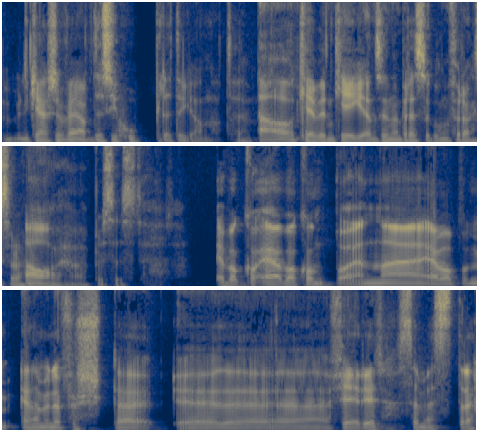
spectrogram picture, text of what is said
kanskje kanske vävdes ihop lite grann. Att, ja, og Kevin Keegan sine pressekonferanser. da. ja, ja, precis. Jeg bare, jeg bare kom på en eh, Jeg var på en av mine første eh, ferier, semestre,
